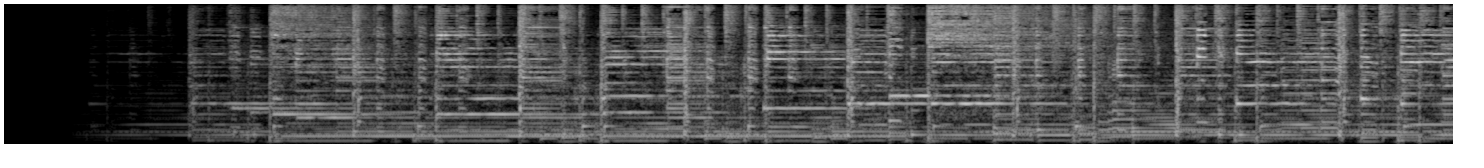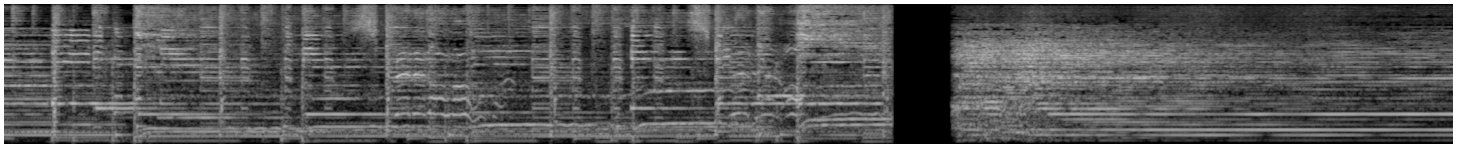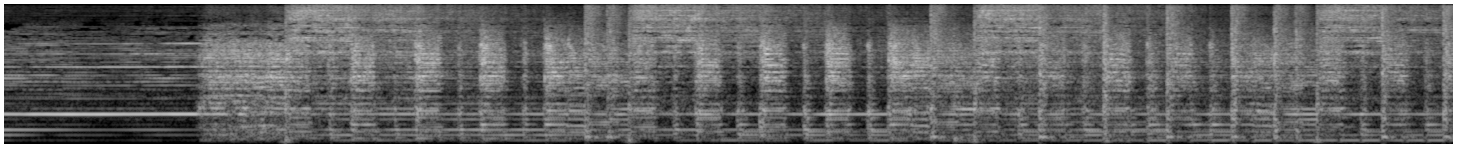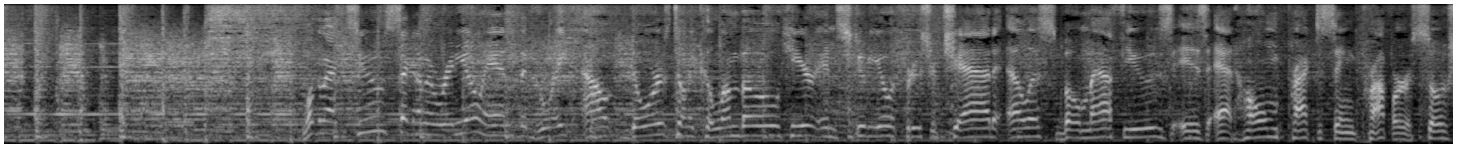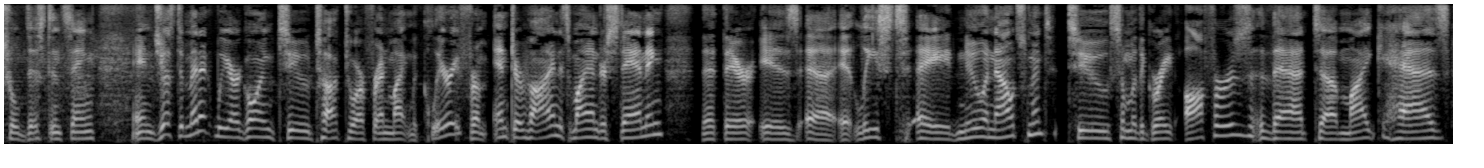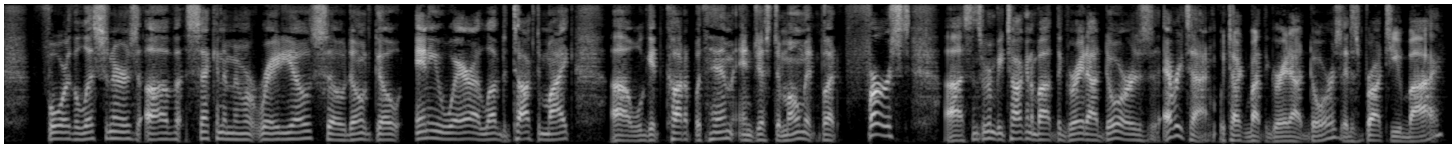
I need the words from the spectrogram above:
Producer Chad Ellis. Bo Matthews is at home practicing proper social distancing. In just a minute, we are going to talk to our friend Mike McCleary from Intervine. It's my understanding that there is uh, at least a new announcement to some of the great offers that uh, Mike has for the listeners of Second Amendment Radio. So don't go anywhere. I love to talk to Mike. Uh, we'll get caught up with him in just a moment. But first, uh, since we're going to be talking about the great outdoors every time we talk about the great outdoors, it is brought to you by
